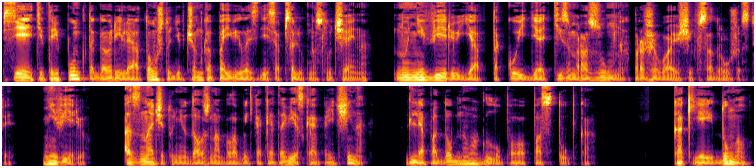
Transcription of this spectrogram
Все эти три пункта говорили о том, что девчонка появилась здесь абсолютно случайно. Но не верю я в такой идиотизм разумных, проживающих в Содружестве. Не верю. А значит, у нее должна была быть какая-то веская причина для подобного глупого поступка. Как я и думал,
